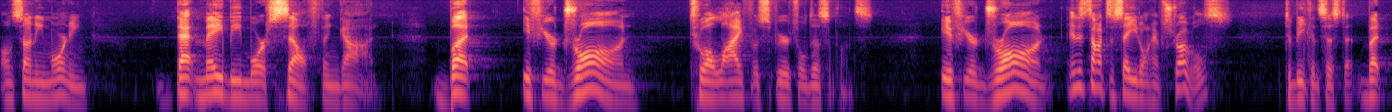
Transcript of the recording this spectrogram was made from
on Sunday morning, that may be more self than God. But if you're drawn to a life of spiritual disciplines, if you're drawn, and it's not to say you don't have struggles to be consistent, but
